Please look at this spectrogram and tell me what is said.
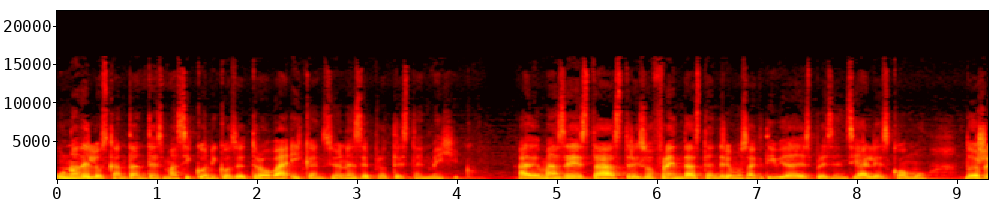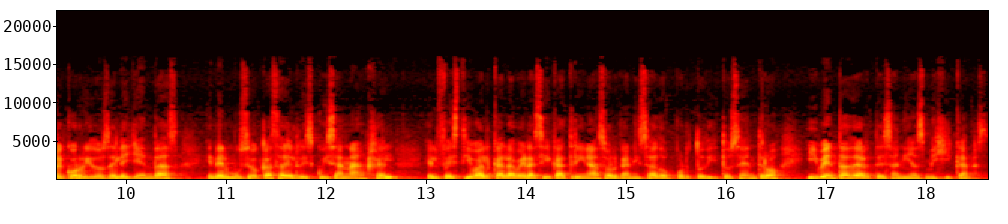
uno de los cantantes más icónicos de trova y canciones de protesta en México. Además de estas tres ofrendas, tendremos actividades presenciales como dos recorridos de leyendas en el Museo Casa del Risco y San Ángel, el Festival Calaveras y Catrinas organizado por Todito Centro y venta de artesanías mexicanas.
